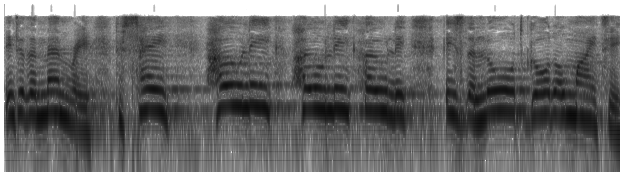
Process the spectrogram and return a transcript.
into the memory to say, Holy, holy, holy is the Lord God Almighty,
